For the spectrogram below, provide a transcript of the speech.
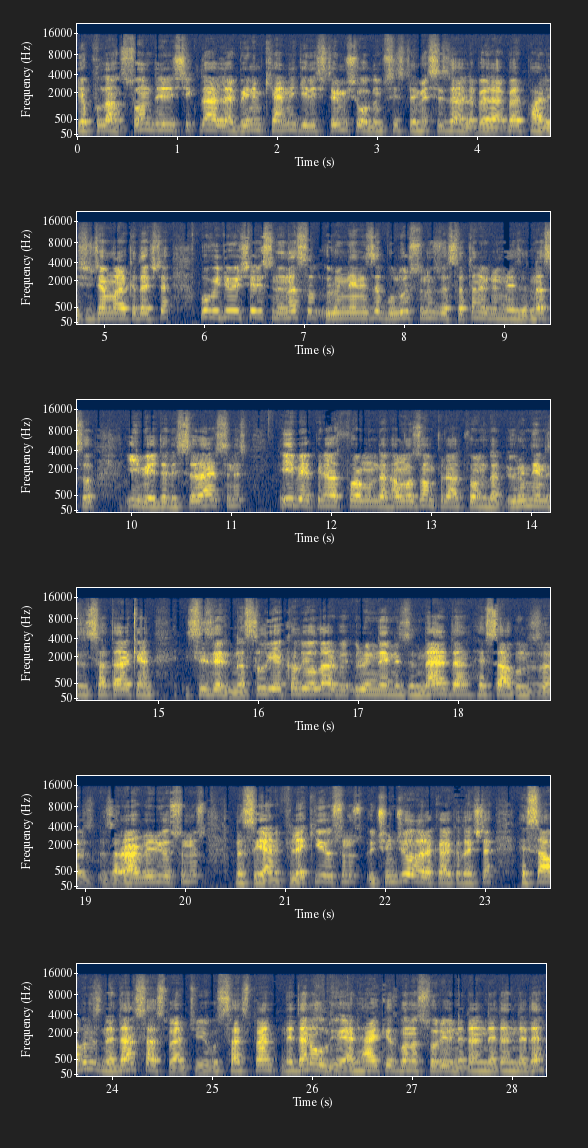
yapılan son değişikliklerle benim kendi geliştirmiş olduğum sistemi sizlerle beraber paylaşacağım arkadaşlar. Bu video içerisinde nasıl ürünlerinizi bulursunuz ve satan ürünlerinizi nasıl eBay'de listelersiniz eBay platformundan, Amazon platformundan ürünlerinizi satarken sizleri nasıl yakalıyorlar ve ürünlerinizi nereden hesabınıza zarar veriyorsunuz? Nasıl yani flek yiyorsunuz? Üçüncü olarak arkadaşlar hesabınız neden suspend yiyor? Bu suspend neden oluyor? Yani herkes bana soruyor neden neden neden.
